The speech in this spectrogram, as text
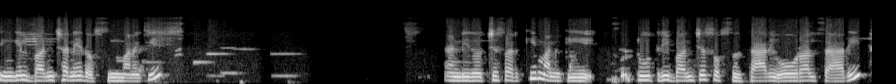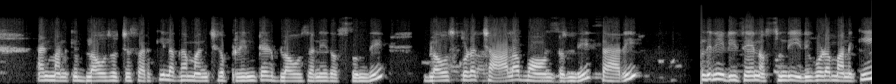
సింగిల్ బంచ్ అనేది వస్తుంది మనకి. అండ్ ఇది వచ్చేసరికి మనకి టూ త్రీ బంచెస్ వస్తుంది శారీ ఓవరాల్ శారీ. అండ్ మనకి బ్లౌజ్ వచ్చేసరికి ఇలాగా మంచిగా ప్రింటెడ్ బ్లౌజ్ అనేది వస్తుంది. బ్లౌజ్ కూడా చాలా బాగుంటుంది శారీ. అందుని డిజైన్ వస్తుంది. ఇది కూడా మనకి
